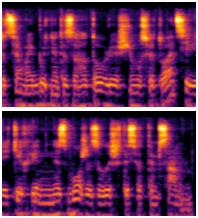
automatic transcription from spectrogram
То це майбутнє ти заготовлюєш йому ситуації, в яких він не зможе залишитися тим самим.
